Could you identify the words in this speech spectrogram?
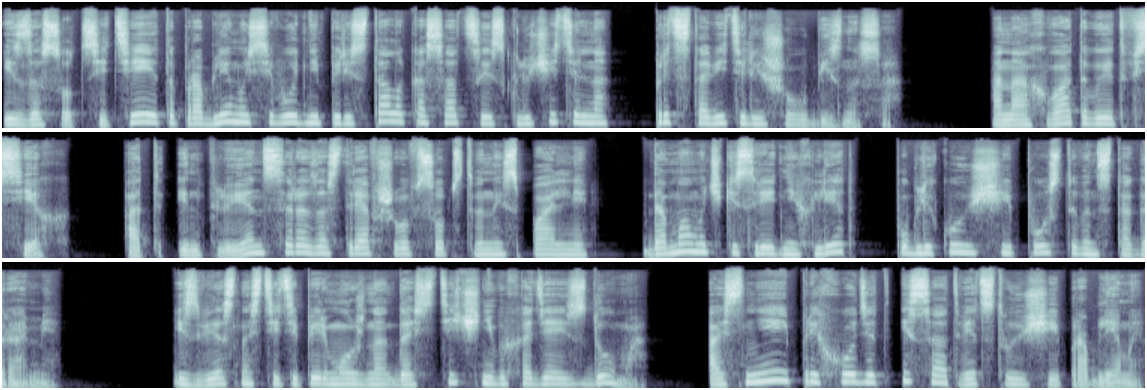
Из-за соцсетей эта проблема сегодня перестала касаться исключительно представителей шоу-бизнеса. Она охватывает всех, от инфлюенсера, застрявшего в собственной спальне, до мамочки средних лет, публикующей посты в Инстаграме. Известности теперь можно достичь, не выходя из дома, а с ней приходят и соответствующие проблемы.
